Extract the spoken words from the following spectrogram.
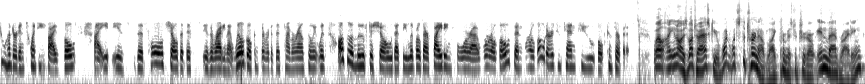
225 votes. it is the polls show that this is a riding that will go conservative this time around. So it was also a move to show that the Liberals are fighting for uh, rural votes and rural voters who tend to vote conservative. Well, I, you know, I was about to ask you, what, what's the turnout like for Mr. Trudeau in that riding?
